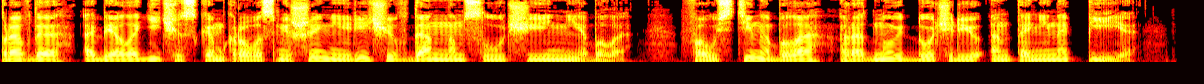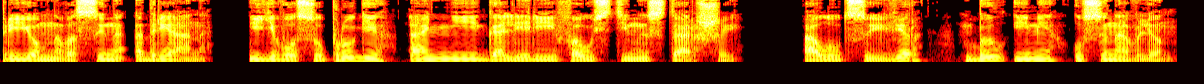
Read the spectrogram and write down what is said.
Правда, о биологическом кровосмешении речи в данном случае не было. Фаустина была родной дочерью Антонина Пия, приемного сына Адриана, и его супруги Аннии Галерии Фаустины-старшей, а Луций Вер был ими усыновлен.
